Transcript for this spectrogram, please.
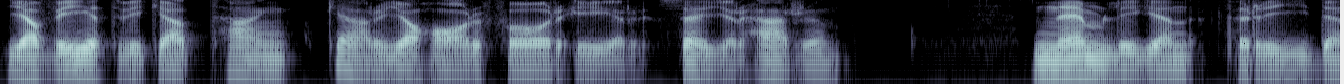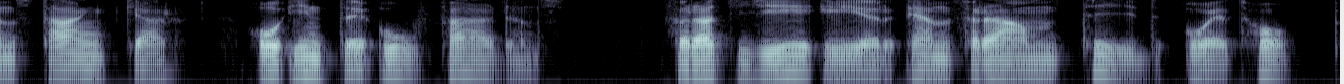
Jag vet vilka tankar jag har för er, säger Herren, nämligen fridens tankar och inte ofärdens, för att ge er en framtid och ett hopp.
